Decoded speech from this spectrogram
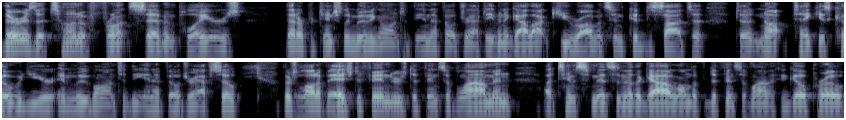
there is a ton of front seven players that are potentially moving on to the NFL draft. Even a guy like Q Robinson could decide to to not take his COVID year and move on to the NFL draft. So there's a lot of edge defenders, defensive linemen. Uh, Tim Smith's another guy along the defensive line that could go pro.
